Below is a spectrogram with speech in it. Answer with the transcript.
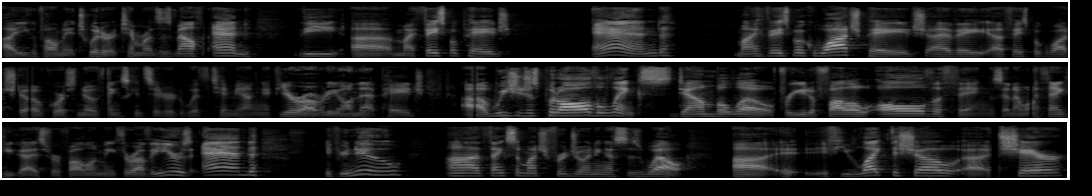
uh, you can follow me at Twitter at Tim Runs His Mouth and the uh, my Facebook page and my Facebook Watch page. I have a, a, Facebook Watch show, of course, No Things Considered with Tim Young. If you're already on that page, uh, we should just put all the links down below for you to follow all the things. And I want to thank you guys for following me throughout the years. And if you're new, uh, thanks so much for joining us as well. Uh, if you like the show, uh, share,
